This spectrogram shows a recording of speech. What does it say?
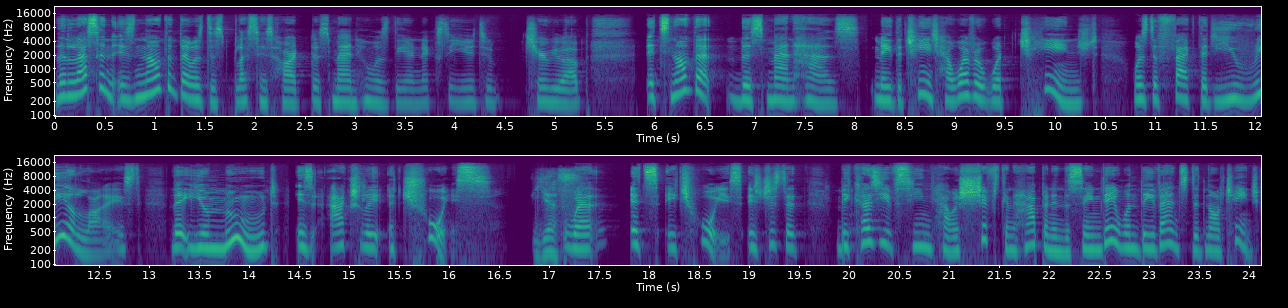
The lesson is not that there was this, bless his heart, this man who was there next to you to cheer you up. It's not that this man has made the change. However, what changed was the fact that you realized that your mood is actually a choice Yes. Well, it's a choice. It's just that because you've seen how a shift can happen in the same day when the events did not change,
